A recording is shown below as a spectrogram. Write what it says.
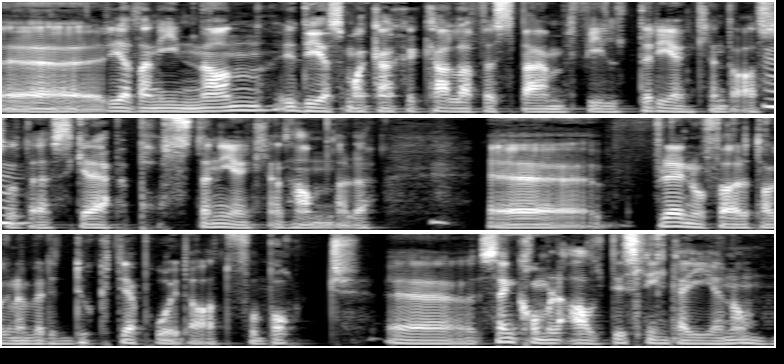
eh, redan innan i det som man kanske kallar för spamfilter egentligen då, alltså mm. där skräpposten egentligen hamnar det. Eh, för det är nog företagen väldigt duktiga på idag att få bort. Eh, sen kommer det alltid slinka igenom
